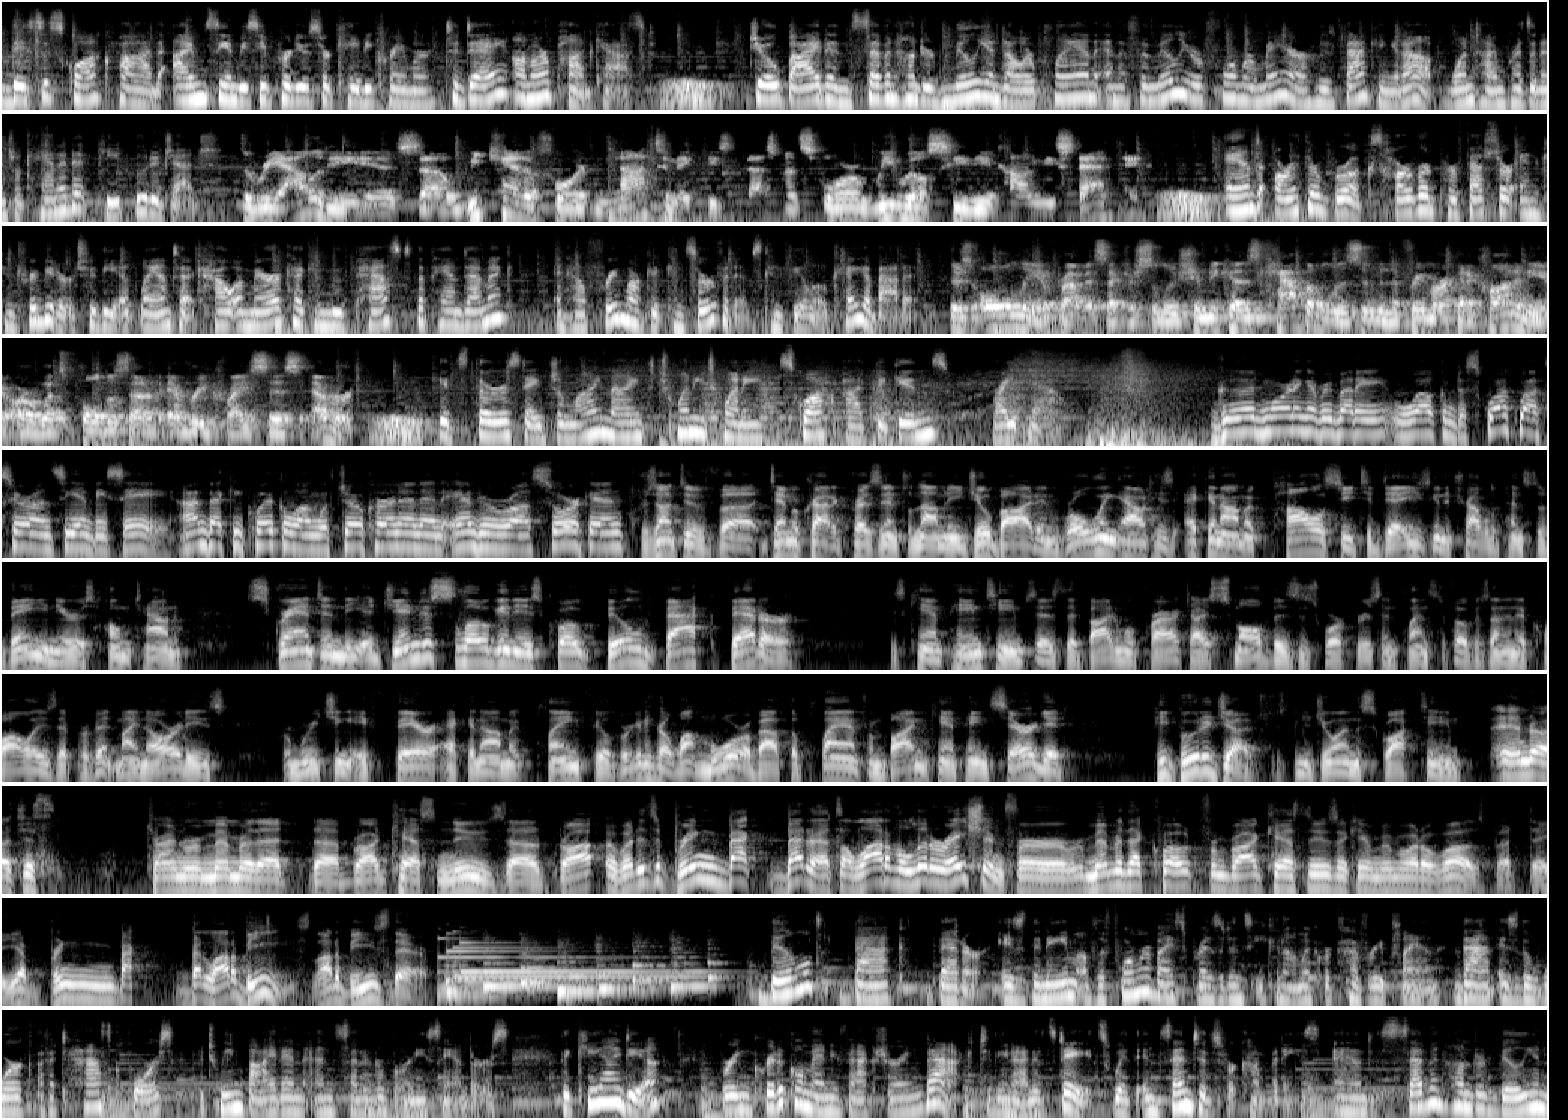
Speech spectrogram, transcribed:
This is Squawk Pod. I'm CNBC producer Katie Kramer. Today on our podcast, Joe Biden's $700 million plan and a familiar former mayor who's backing it up, one time presidential candidate Pete Buttigieg. The reality is uh, we can't afford not to make these investments or we will see the economy stagnate. And Arthur Brooks, Harvard professor and contributor to The Atlantic, how America can move past the pandemic and how free market conservatives can feel okay about it. There's only a private sector solution because capitalism and the free market economy are what's pulled us out of every crisis ever. It's Thursday, July 9th, 2020. Squawk Pod begins right now. Good morning, everybody. Welcome to Squawk Box here on CNBC. I'm Becky Quick, along with Joe Kernan and Andrew Ross Sorkin. Presumptive uh, Democratic presidential nominee Joe Biden rolling out his economic policy today. He's going to travel to Pennsylvania near his hometown of Scranton. The agenda slogan is, quote, build back better. His campaign team says that Biden will prioritize small business workers and plans to focus on inequalities that prevent minorities from reaching a fair economic playing field. We're going to hear a lot more about the plan from Biden campaign surrogate Pete Buttigieg, who's going to join the Squawk team. And uh, just trying to remember that uh, broadcast news. Uh, broad, what is it? Bring back better. That's a lot of alliteration for. Remember that quote from broadcast news? I can't remember what it was, but uh, yeah, bring back better. A lot of bees. A lot of bees there. Build Back Better is the name of the former vice president's economic recovery plan. That is the work of a task force between Biden and Senator Bernie Sanders. The key idea bring critical manufacturing back to the United States with incentives for companies and $700 billion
